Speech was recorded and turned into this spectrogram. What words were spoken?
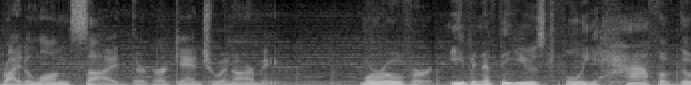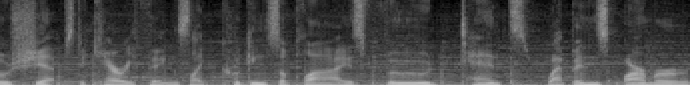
right alongside their gargantuan army. Moreover, even if they used fully half of those ships to carry things like cooking supplies, food, tents, weapons, armor,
